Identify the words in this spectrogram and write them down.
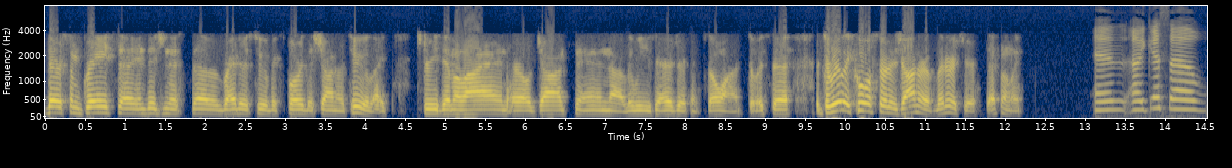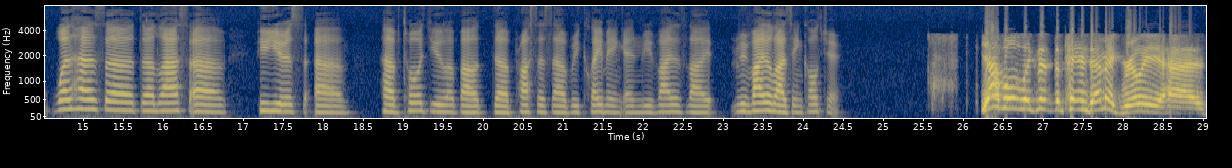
there's some great uh, Indigenous uh, writers who have explored this genre too, like Cherie Dimaline, Harold Johnson, uh, Louise Erdrich, and so on. So it's a it's a really cool sort of genre of literature, definitely. And I guess uh, what has uh, the last uh, few years uh, have told you about the process of reclaiming and revitalize, revitalizing culture? Yeah, well, like the, the pandemic really has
